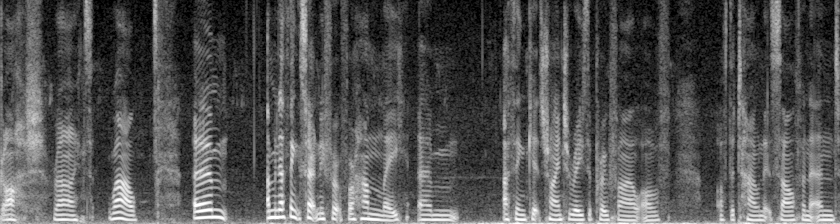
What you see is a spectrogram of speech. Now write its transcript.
Gosh, right. Well, um, I mean, I think certainly for, for Hanley, um, I think it's trying to raise the profile of of the town itself, and, and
